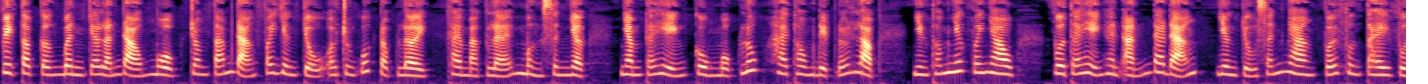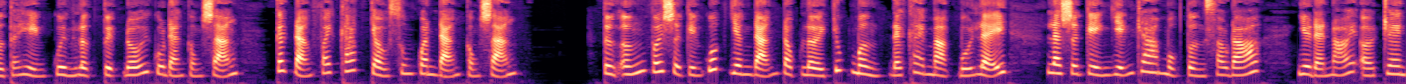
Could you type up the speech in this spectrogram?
Việc Tập Cận Bình cho lãnh đạo một trong tám đảng phái dân chủ ở Trung Quốc đọc lời khai mạc lễ mừng sinh nhật nhằm thể hiện cùng một lúc hai thông điệp đối lập nhưng thống nhất với nhau, vừa thể hiện hình ảnh đa đảng, dân chủ sánh ngang với phương Tây vừa thể hiện quyền lực tuyệt đối của đảng Cộng sản, các đảng phái khác chầu xung quanh đảng Cộng sản. Tương ứng với sự kiện quốc dân đảng đọc lời chúc mừng để khai mạc buổi lễ là sự kiện diễn ra một tuần sau đó, như đã nói ở trên,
